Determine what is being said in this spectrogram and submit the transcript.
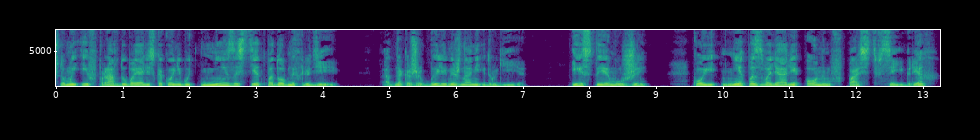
что мы и вправду боялись какой-нибудь низости от подобных людей. Однако же были между нами и другие. Истые мужи, кои не позволяли он им впасть в сей грех,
